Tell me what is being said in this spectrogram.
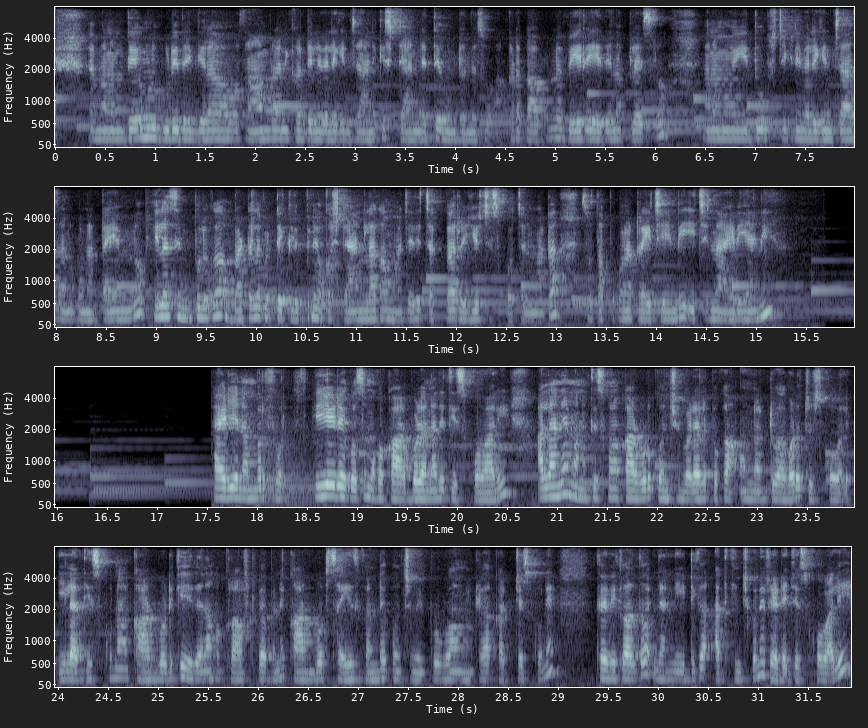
మనం దేవుడి గుడి దగ్గర సాంబ్రాణి కడ్డీని వెలిగించడానికి స్టాండ్ అయితే ఉంటుంది. సో అక్కడ కాకుండా వేరే ఏదైనా ప్లేస్లో మనము ఈ ధూప్ స్టిక్ని వెలిగించాల్సి అనుకున్న టైంలో ఇలా సింపుల్గా బట్టలు పెట్టే క్లిప్ని ఒక స్టాండ్ లాగా మార్చేసి చక్కగా రియూజ్ చేసుకోవచ్చు అనమాట సో తప్పకుండా ట్రై చేయండి. ఈ చిన్న ఐడియాని ఐడియా నెంబర్ ఫోర్. ఈ ఐడియా కోసం ఒక కార్డ్బోర్డ్ అనేది తీసుకోవాలి. అలానే మనం తీసుకున్న కార్డ్బోర్డ్ కొంచెం వెడల్పుగా ఉన్నట్టుగా కూడా చూసుకోవాలి. ఇలా తీసుకున్న కార్డ్బోర్డ్కి ఏదైనా ఒక క్రాఫ్ట్ పేపర్ని కార్డ్బోర్డ్ సైజ్ కంటే కొంచెం ఎక్కువగా ఉన్నట్లుగా కట్ చేసుకుని ఫెవికాల్తో ఇలా నీట్గా అతికించుకొని రెడీ చేసుకోవాలి.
